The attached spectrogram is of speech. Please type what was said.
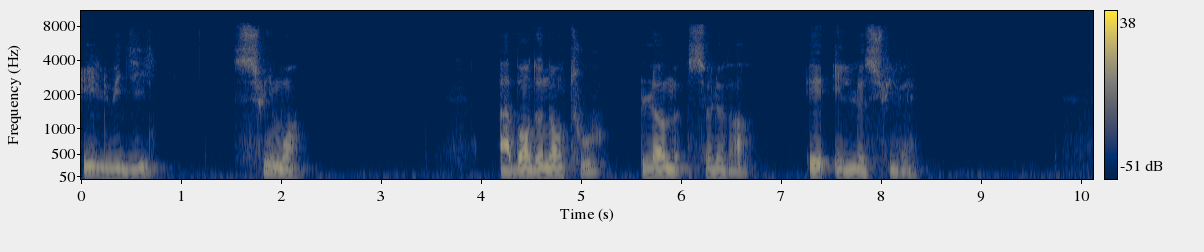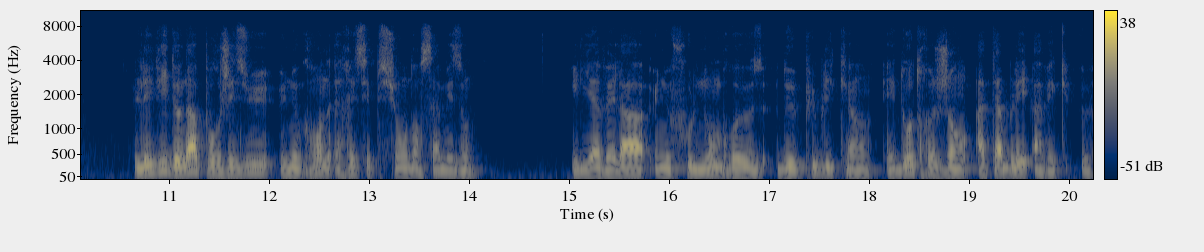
Il lui dit, Suis-moi. Abandonnant tout, l'homme se leva et il le suivait. Lévi donna pour Jésus une grande réception dans sa maison. Il y avait là une foule nombreuse de publicains et d'autres gens attablés avec eux.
